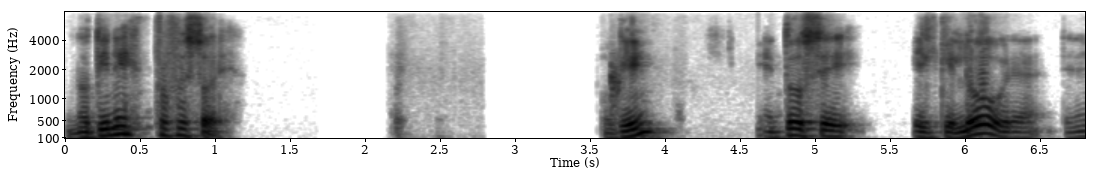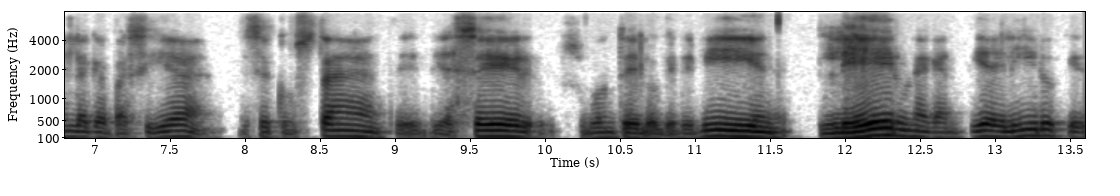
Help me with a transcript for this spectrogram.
No tienes profesores. ¿ok? Entonces, el que logra tener la capacidad de ser constante, de hacer, suponte lo que te piden, leer una cantidad de libros que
